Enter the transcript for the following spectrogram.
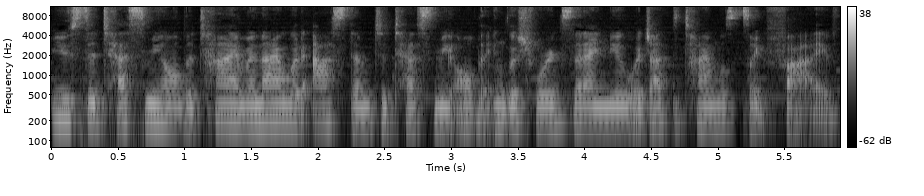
used to test me all the time and I would ask them to test me all the English words that I knew, which at the time was like five.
